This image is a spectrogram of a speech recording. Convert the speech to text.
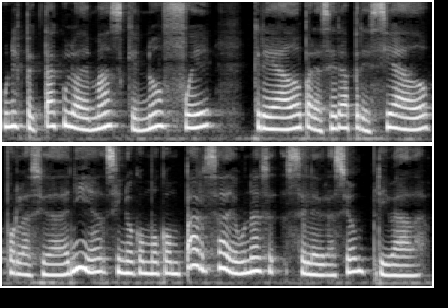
Un espectáculo además que no fue creado para ser apreciado por la ciudadanía, sino como comparsa de una celebración privada.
